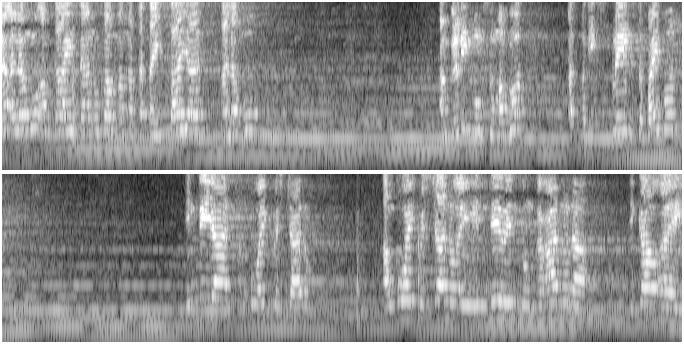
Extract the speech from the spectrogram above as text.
Na alam mo ang kahit na ano pang mga kasaysayan, alam mo, ang galing mong sumagot at mag-explain sa Bible. Hindi yan ang buhay kristyano. Ang buhay kristyano ay hindi rin kung gaano na ikaw ay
